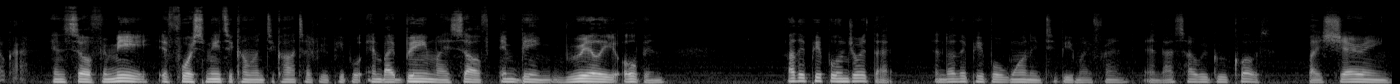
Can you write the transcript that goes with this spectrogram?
Okay. And so for me, it forced me to come into contact with people. And by being myself and being really open, other people enjoyed that. And other people wanted to be my friend. And that's how we grew close. By sharing,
